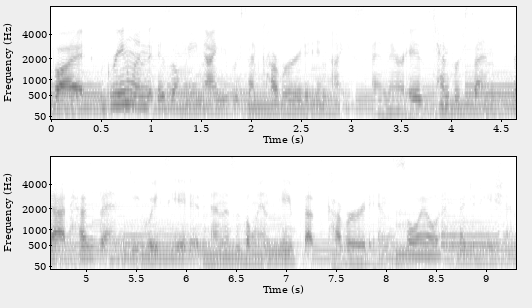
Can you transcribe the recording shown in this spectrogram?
But Greenland is only 90% covered in ice, and there is 10% that has been deglaciated, and this is the landscape that's covered in soil and vegetation.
